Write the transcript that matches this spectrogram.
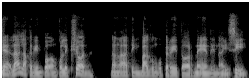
Lalaki rin po ang koleksyon ng ating bagong operator na NNIC.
